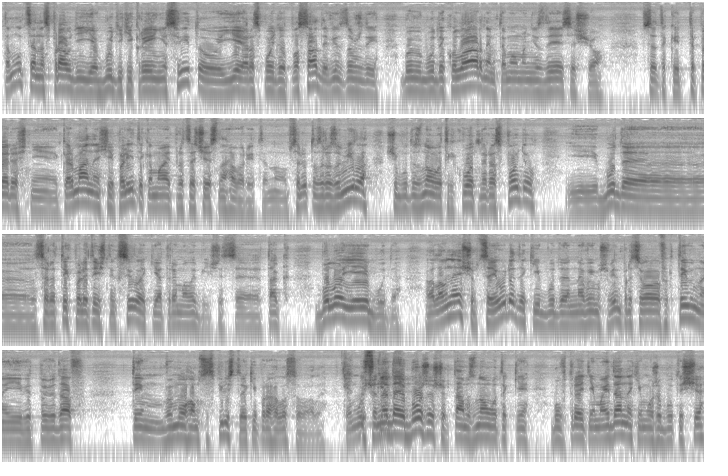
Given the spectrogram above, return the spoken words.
Тому це насправді є в будь-якій країні світу, є розподіл посади, він завжди був буде кулуарним, тому мені здається, що все-таки теперішні карманичі і політики мають про це чесно говорити. Ну, абсолютно зрозуміло, що буде знову такий квотний розподіл і буде е, серед тих політичних сил, які отримали більшість. Це так було, є і буде. Головне, щоб цей уряд, який буде новим, щоб він працював ефективно і відповідав тим вимогам суспільства, які проголосували. Тому що, не дай Боже, щоб там знову таки був третій майдан, який може бути ще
